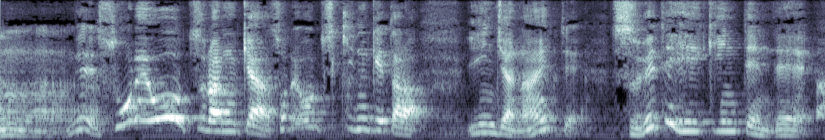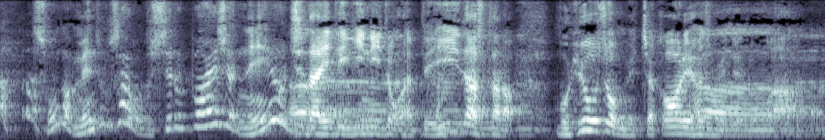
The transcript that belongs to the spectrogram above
うん、でそれを貫きゃそれを突き抜けたらいいんじゃないって。全て平均点でそんな面倒くさいことしてる場合じゃねえよ時代的にとかって言い出したら。もう表情めっちゃ変わり始めてとか。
